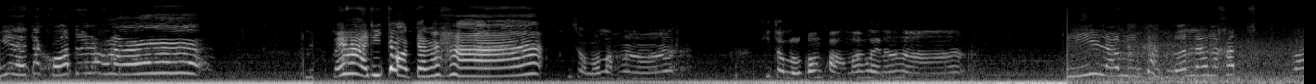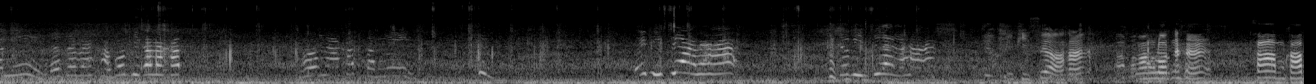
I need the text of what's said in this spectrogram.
มีอะไรจะคอสด้วยนะคะไปหาที่จอดกันนะคะที่จอดรถเหรอฮะที่จอดรถกว้างขวางมากเลยนะฮะวันนี้เราลงจากรถแล้วนะครับ ตอนนี้เราจะไปขับรถพี่กันนะครับพร้อมนะครับตอนนี้เฮ้ยผีเสื้อนะฮะเจ้าผีเสื้อนะคะมีผีเสื้อเหรอฮะระวังรถนะฮะข้ามครับ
